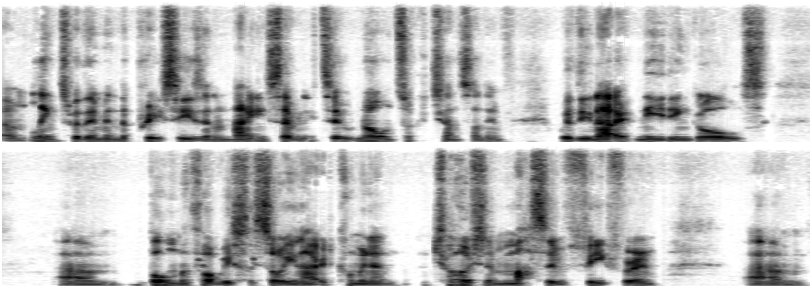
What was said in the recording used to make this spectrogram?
um, linked with him in the pre season of 1972. No one took a chance on him, with United needing goals. Um, Bournemouth obviously saw United coming in and charged a massive fee for him. Um,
